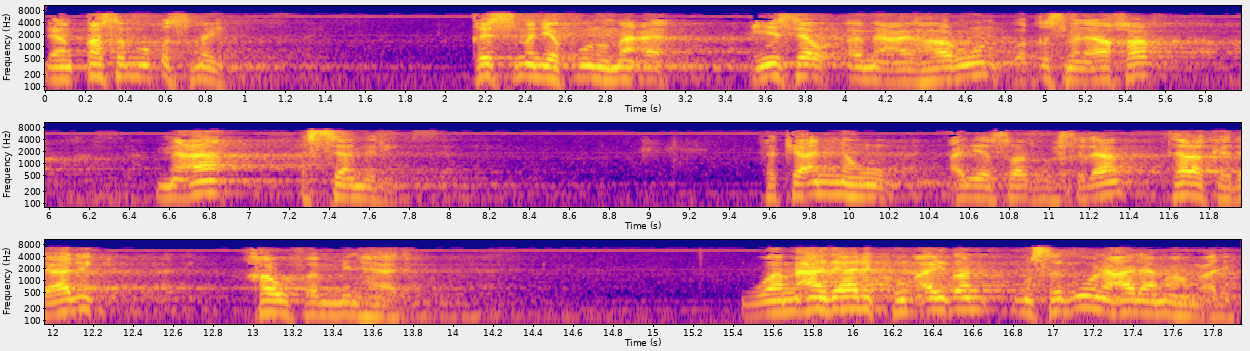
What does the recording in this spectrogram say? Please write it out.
لانقسموا قسمين. قسما يكون مع عيسى مع هارون وقسما آخر مع السامري. فكأنه عليه الصلاة والسلام ترك ذلك خوفا من هذا. ومع ذلك هم أيضا مصرون على ما هم عليه.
